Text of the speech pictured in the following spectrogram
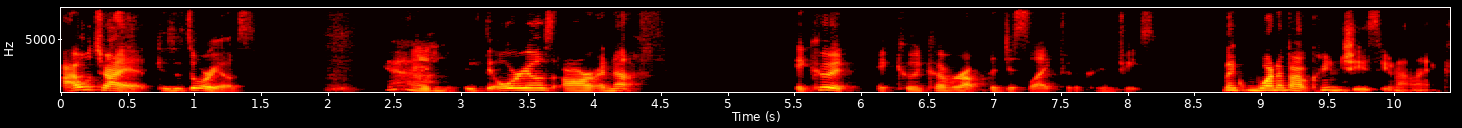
I will try it because it's Oreos. Yeah. And if the Oreos are enough, it could it could cover up the dislike for the cream cheese. Like, what about cream cheese you not like?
